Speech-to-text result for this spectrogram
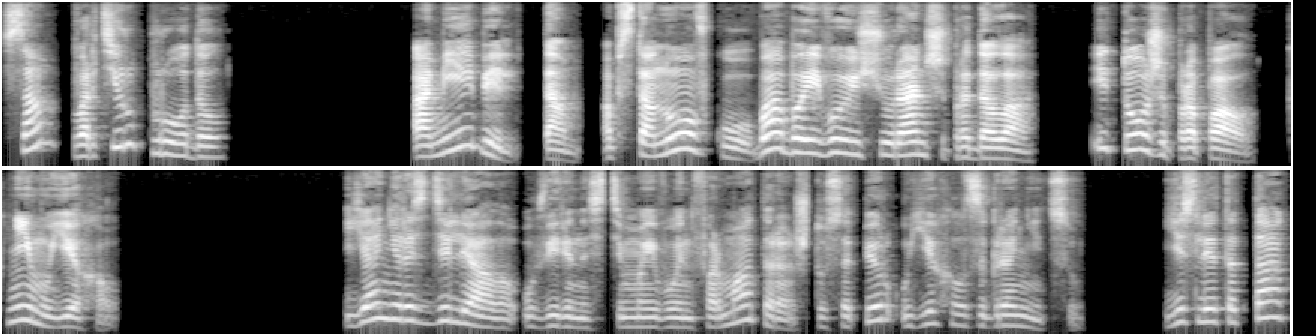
Сам квартиру продал. А мебель там, обстановку, баба его еще раньше продала. И тоже пропал. К ним уехал. Я не разделяла уверенности моего информатора, что сапер уехал за границу. Если это так,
